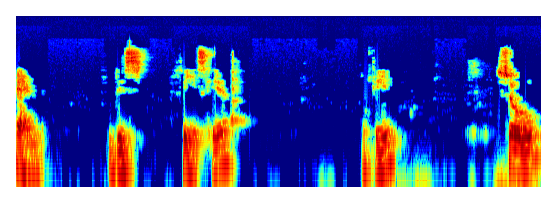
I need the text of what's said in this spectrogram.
and this face here. Okay. So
